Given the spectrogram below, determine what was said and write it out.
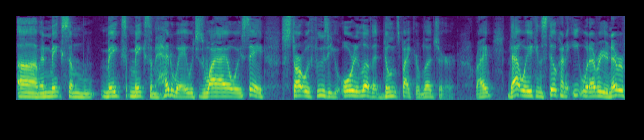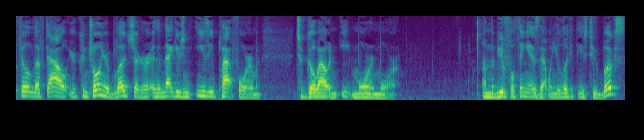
um, and make some makes make some headway. Which is why I always say start with foods that you already love that don't spike your blood sugar. Right? That way you can still kind of eat whatever. You're never feel left out. You're controlling your blood sugar, and then that gives you an easy platform to go out and eat more and more. Um, the beautiful thing is that when you look at these two books,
